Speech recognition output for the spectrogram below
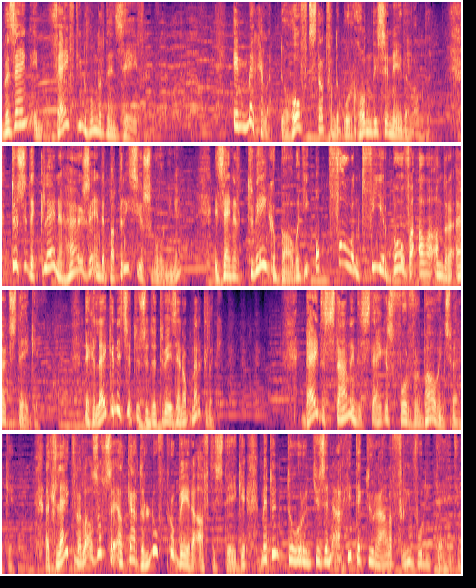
We zijn in 1507. In Mechelen, de hoofdstad van de Bourgondische Nederlanden. Tussen de kleine huizen en de patriciërswoningen zijn er twee gebouwen die opvallend vier boven alle andere uitsteken. De gelijkenissen tussen de twee zijn opmerkelijk. Beide staan in de steigers voor verbouwingswerken. Het lijkt wel alsof ze elkaar de loef proberen af te steken met hun torentjes en architecturale frivoliteiten.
